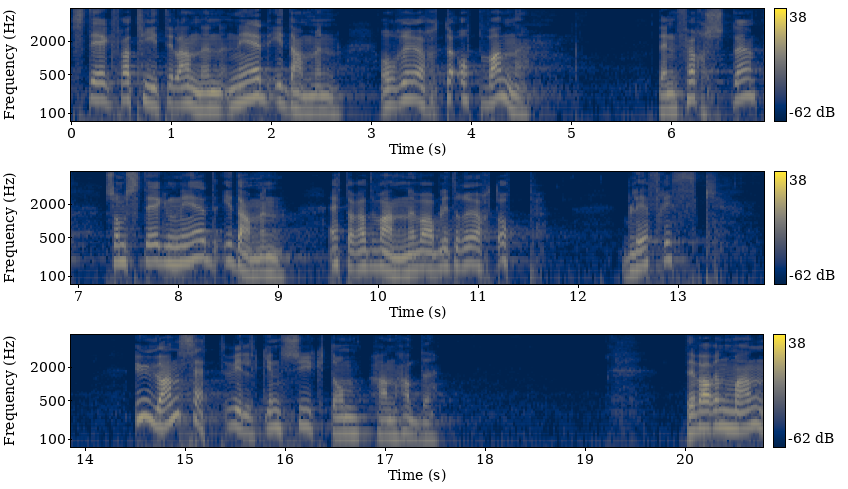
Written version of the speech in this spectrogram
steg fra tid til annen ned i dammen og rørte opp vannet. Den første som steg ned i dammen etter at vannet var blitt rørt opp, ble frisk, uansett hvilken sykdom han hadde. Det var en mann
